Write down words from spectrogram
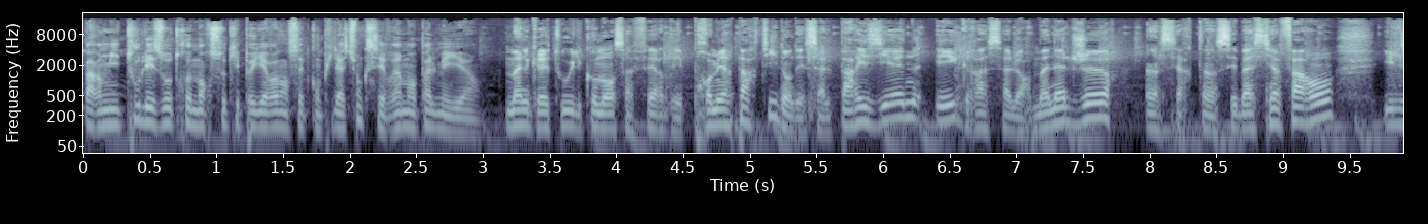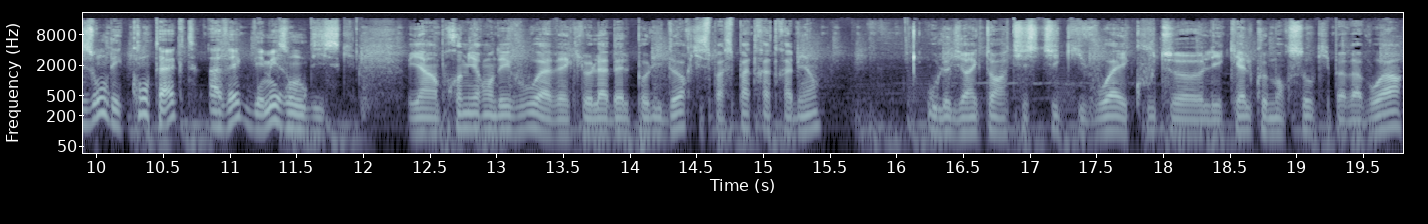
Parmi tous les autres morceaux qu'il peut y avoir dans cette compilation, que c'est vraiment pas le meilleur. Malgré tout, ils commencent à faire des premières parties dans des salles parisiennes et grâce à leur manager, un certain Sébastien Farran, ils ont des contacts avec des maisons de disques. Il y a un premier rendez-vous avec le label Polydor qui se passe pas très très bien où le directeur artistique qui voit écoute euh, les quelques morceaux qu'ils peuvent avoir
